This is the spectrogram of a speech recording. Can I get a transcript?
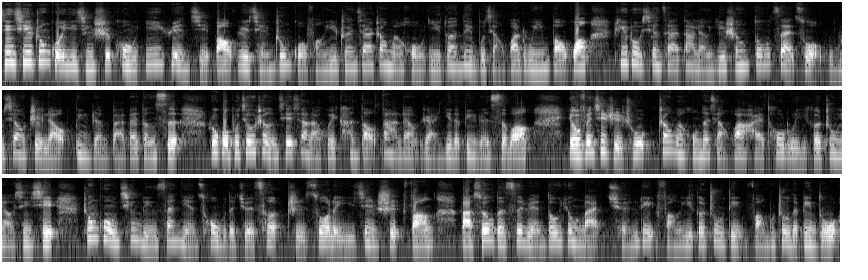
近期中国疫情失控，医院挤爆。日前，中国防疫专家张文宏一段内部讲话录音曝光，披露现在大量医生都在做无效治疗，病人白白等死。如果不纠正，接下来会看到大量染疫的病人死亡。有分析指出，张文宏的讲话还透露一个重要信息：中共清零三年错误的决策，只做了一件事——防，把所有的资源都用来全力防一个注定防不住的病毒。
